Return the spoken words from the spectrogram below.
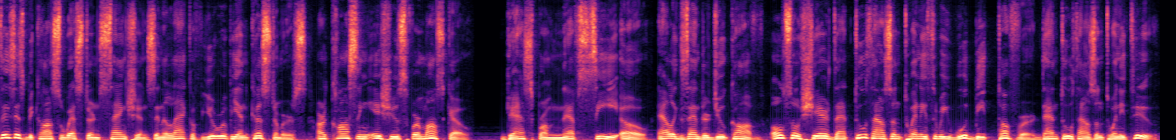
this is because Western sanctions and a lack of European customers are causing issues for Moscow. Gazprom Neft's CEO, Alexander Zhukov, also shared that 2023 would be tougher than 2022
